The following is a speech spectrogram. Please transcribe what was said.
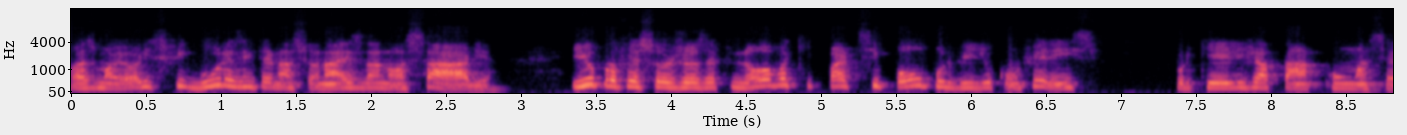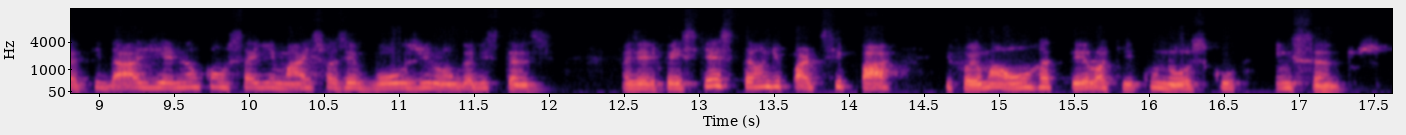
as maiores figuras internacionais da nossa área. E o professor Joseph Nova, que participou por videoconferência, porque ele já está com uma certa idade e ele não consegue mais fazer voos de longa distância. Mas ele fez questão de participar e foi uma honra tê-lo aqui conosco em Santos.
